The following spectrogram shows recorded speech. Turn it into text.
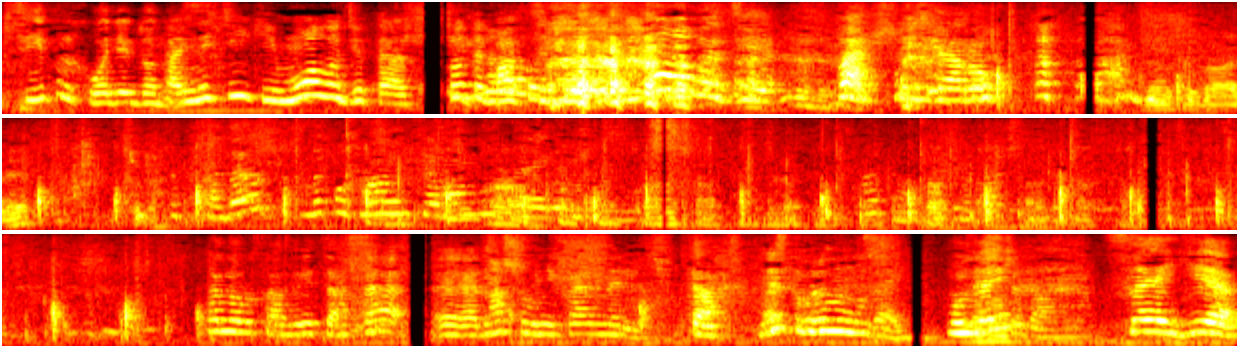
всі приходять до Та нас. й не тільки, і молоді теж. Що ти бабці робиш? Молоді! Першу чергу. Далі. А зараз ми похвалимося вам музеєм. Пане Руслан, дивіться. Це е, наша унікальна річ. Так, Ми створили музей. музей Нещодавно. це є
